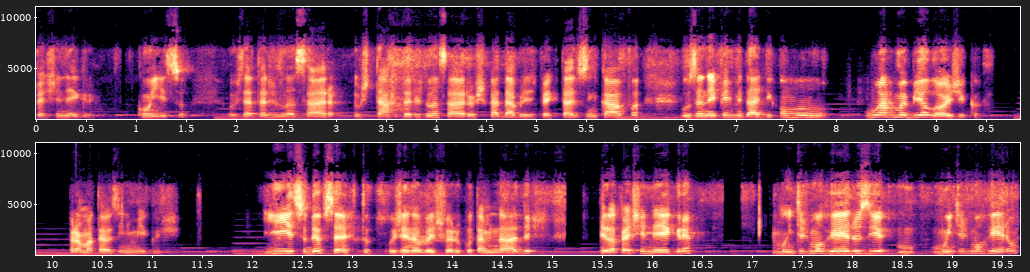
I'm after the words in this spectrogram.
peste negra. Com isso, os tártaros lançaram, os tártaros lançaram os cadáveres infectados em Cafa, usando a enfermidade como uma arma biológica para matar os inimigos. E isso deu certo. Os genoveses foram contaminados pela peste negra, muitos morreram e muitos morreram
